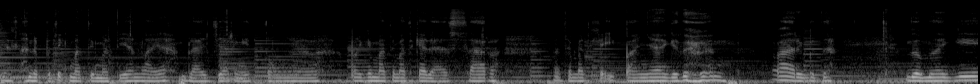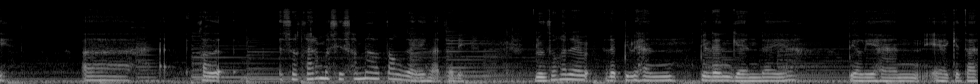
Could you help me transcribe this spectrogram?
ya tanda petik mati-matian lah ya belajar ngitungnya apalagi matematika dasar matematika IPA-nya gitu kan. Wah ribet dah. Belum lagi uh, kalau sekarang masih sama atau enggak ya? Nggak tahu deh. Dulu tuh kan ada, ada pilihan pilihan ganda ya. Pilihan ya kita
